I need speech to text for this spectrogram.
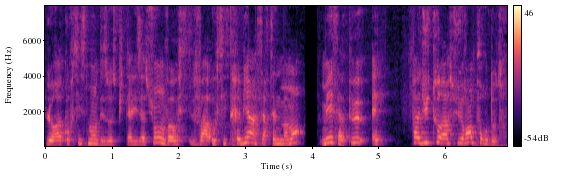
le raccourcissement des hospitalisations va aussi, va aussi très bien à certaines moments, mais ça peut être pas du tout rassurant pour d'autres.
